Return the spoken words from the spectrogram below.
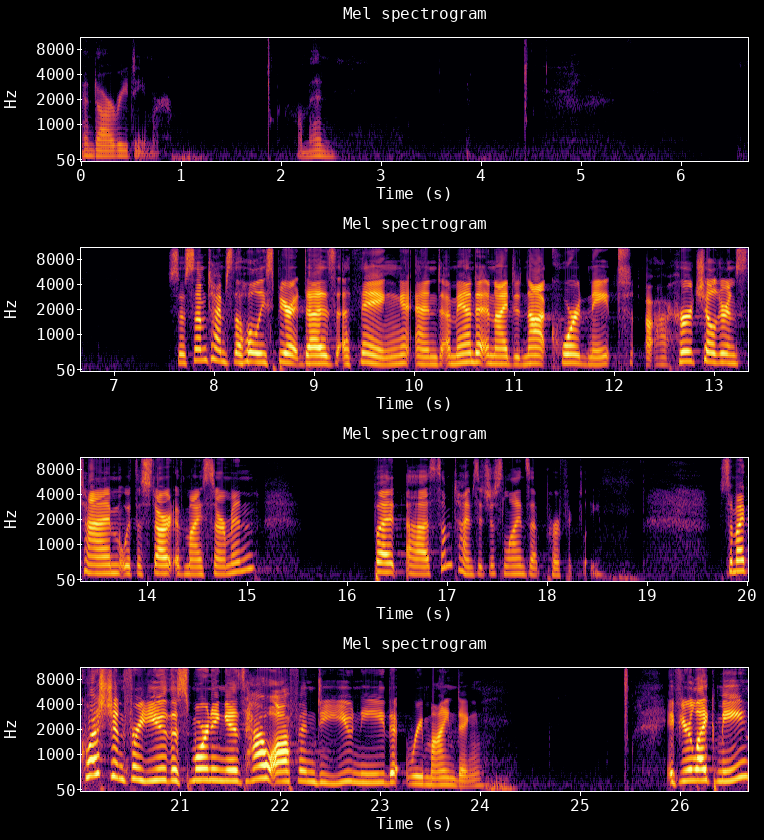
and our Redeemer. Amen. So sometimes the Holy Spirit does a thing, and Amanda and I did not coordinate uh, her children's time with the start of my sermon, but uh, sometimes it just lines up perfectly. So, my question for you this morning is How often do you need reminding? If you're like me,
